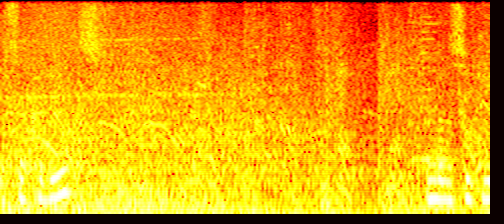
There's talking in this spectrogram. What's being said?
Essa cabeça. Mas você que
